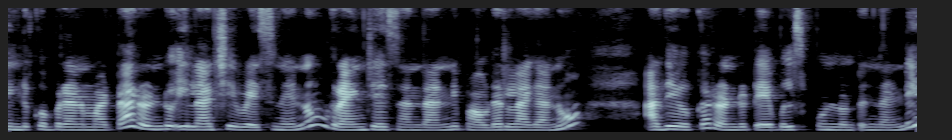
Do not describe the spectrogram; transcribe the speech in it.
ఎండు కొబ్బరి అనమాట. రెండు ఇలాచీ వేసి నేను గ్రైండ్ చేశాను దాన్ని పౌడర్ లాగాను. అది ఒక రెండు టేబుల్ స్పూన్లు ఉంటుందండి.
